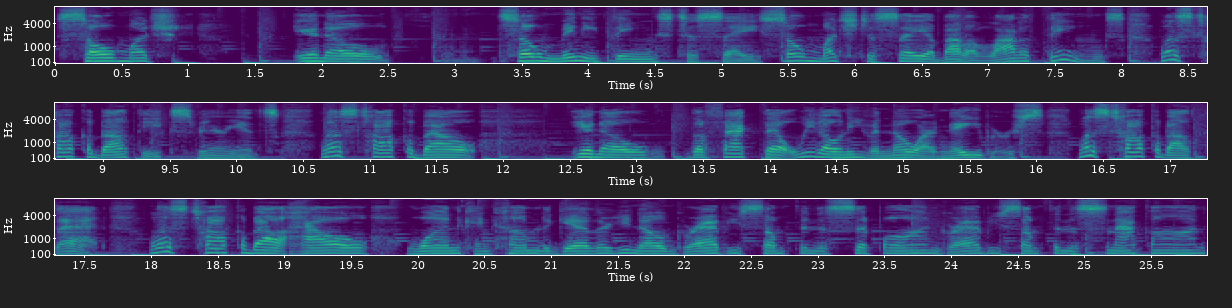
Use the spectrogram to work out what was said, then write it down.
so much, you know, so many things to say, so much to say about a lot of things. Let's talk about the experience. Let's talk about, you know, the fact that we don't even know our neighbors. Let's talk about that. Let's talk about how one can come together, you know, grab you something to sip on, grab you something to snack on,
